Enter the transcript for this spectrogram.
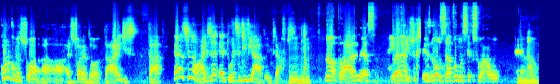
Quando começou a, a, a história do, da AIDS, tá? Era assim, não, AIDS é, é doença de viado, entre aspas. Uhum. Não, a palavra era essa. Não era, É isso que- Eles não usavam homossexual. Não.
